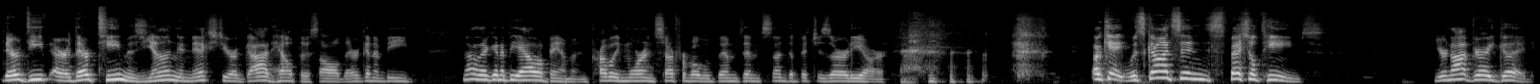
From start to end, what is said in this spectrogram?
their deep or their team is young, and next year, God help us all, they're going to be no, they're going to be Alabama and probably more insufferable with them than some of the bitches already are. okay, Wisconsin special teams. You're not very good.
